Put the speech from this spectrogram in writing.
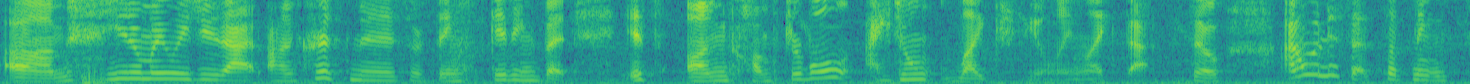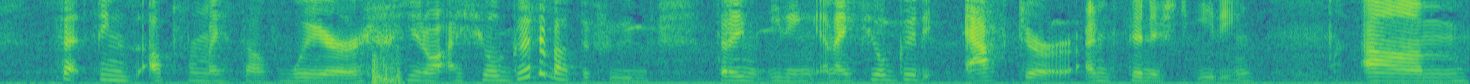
Um, you know, maybe we do that on Christmas or Thanksgiving, but it's uncomfortable. I don't like feeling like that. So I want to set things, set things up for myself where, you know, I feel good about the food that I'm eating and I feel good after I'm finished eating. Um,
